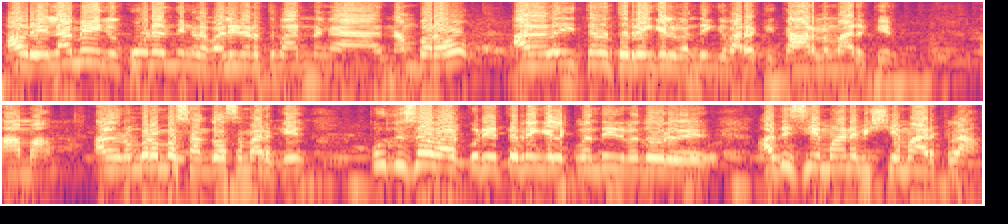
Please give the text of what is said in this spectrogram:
அவர் எல்லாமே எங்க கூட இருந்து எங்களை வழி நடத்துவார்னு நாங்க நம்புறோம். அதனால இத்தனை திரைகள் வந்து இங்க வரக்கு காரணமா இருக்கு. ஆமா அது ரொம்ப ரொம்ப சந்தோஷமா இருக்கு. புதுசாக வரக்கூடிய திறனைகளுக்கு வந்து இது வந்து ஒரு அதிசயமான விஷயமா இருக்கலாம்.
